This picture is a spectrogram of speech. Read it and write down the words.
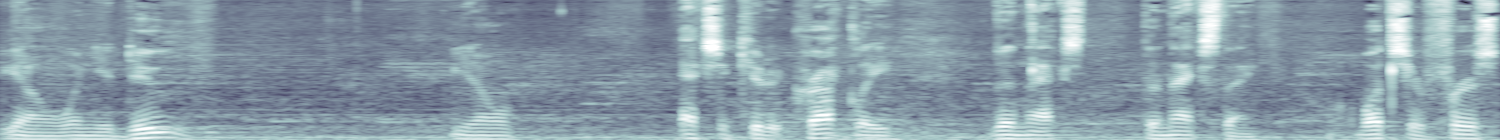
you know, when you do, you know, execute it correctly, the next the next thing. What's your first?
